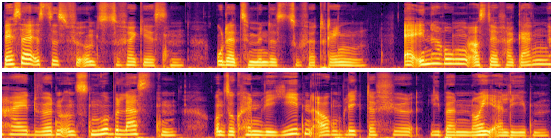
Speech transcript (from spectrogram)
Besser ist es für uns zu vergessen oder zumindest zu verdrängen. Erinnerungen aus der Vergangenheit würden uns nur belasten und so können wir jeden Augenblick dafür lieber neu erleben.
